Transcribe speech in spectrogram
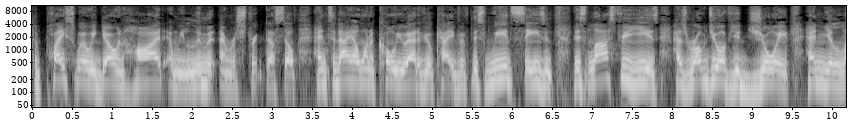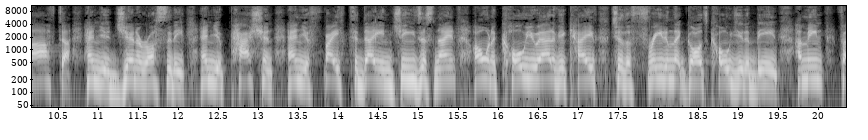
the place where we go and hide and we limit and restrict ourselves. And today I want to call you out of your cave. If this weird season, this last few years has robbed you of your joy and your laughter and your generosity and your passion and your faith today in Jesus name, I want to call you out of your cave to the freedom that God's called you to be in. I mean, for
